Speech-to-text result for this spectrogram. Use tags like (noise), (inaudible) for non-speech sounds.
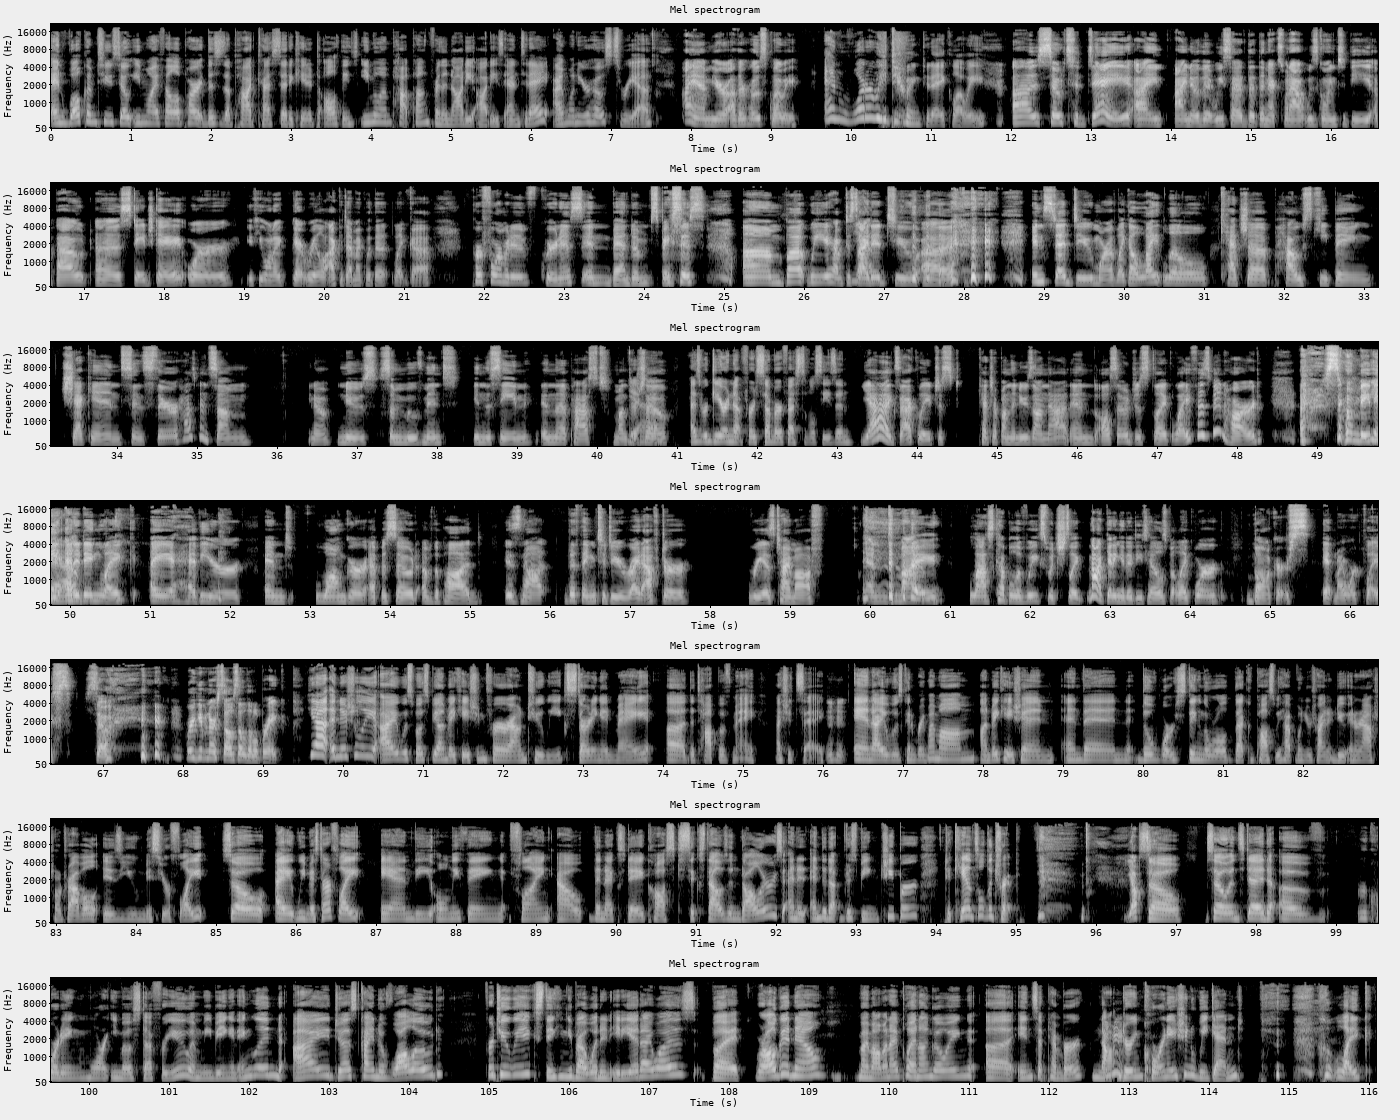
and welcome to So Emo I Fell Apart. This is a podcast dedicated to all things emo and pop punk from the naughty oddies. And today, I'm one of your hosts, Ria. I am your other host, Chloe. And what are we (laughs) doing today, Chloe? Uh, so today, I I know that we said that the next one out was going to be about uh stage gay, or if you want to get real academic with it, like uh performative queerness in bandom spaces. Um, but we have decided yeah. to uh (laughs) instead do more of like a light little catch up housekeeping check in since there has been some, you know, news, some movement in the scene in the past month yeah. or so. As we're gearing up for summer festival season. Yeah, exactly. Just catch up on the news on that and also just like life has been hard. (laughs) so maybe yeah. editing like a heavier and longer episode of the pod is not the thing to do right after Ria's time off and (laughs) my last couple of weeks, which like not getting into details, but like we're bonkers at my workplace. So (laughs) we're giving ourselves a little break. Yeah, initially I was supposed to be on vacation for around two weeks starting in May, uh the top of May. I should say. Mm-hmm. And I was going to bring my mom on vacation. And then the worst thing in the world that could possibly happen when you're trying to do international travel is you miss your flight. So I we missed our flight and the only thing flying out the next day cost $6,000 and it ended up just being cheaper to cancel the trip. (laughs) yep. So so instead of recording more emo stuff for you and me being in England, I just kind of wallowed for 2 weeks thinking about what an idiot I was, but we're all good now. My mom and I plan on going uh in September, not mm-hmm. during coronation weekend. (laughs) like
